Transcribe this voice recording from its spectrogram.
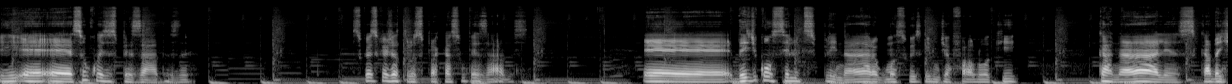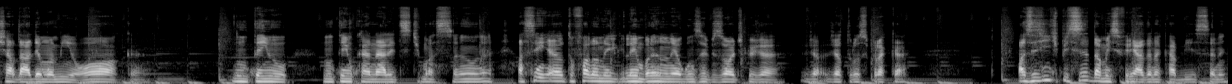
é, é, são coisas pesadas, né? As coisas que eu já trouxe para cá são pesadas. É, desde conselho disciplinar, algumas coisas que a gente já falou aqui, canalhas, cada enxadada é uma minhoca, não tenho não tenho canalha de estimação, né? Assim, eu tô falando, lembrando, né, alguns episódios que eu já, já, já trouxe para cá. Às vezes a gente precisa dar uma esfriada na cabeça, né?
